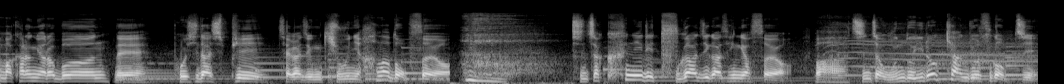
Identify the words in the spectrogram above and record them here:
마카롱 여러분. 네 보시다시피 제가 지금 기운이 하나도 없어요. 진짜 큰일이 두 가지가 생겼어요. 와 진짜 운도 이렇게 안 좋을 수가 없지.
